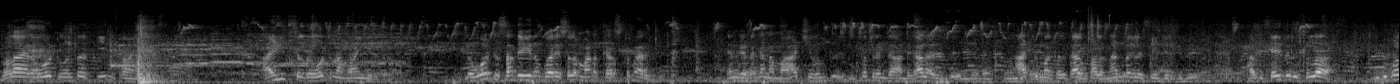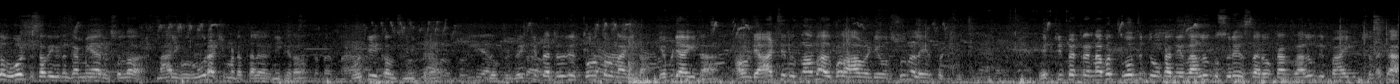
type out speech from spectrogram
தொள்ளாயிரம் ஓட்டு வந்து திமுக வாங்கிடுச்சு ஐநூற்றி சில்லற ஓட்டு நம்ம வாங்கியிருக்கிறோம். இந்த ஓட்டு சதவீதம் குறை சொல்ல மன கஷ்டமாக இருக்குது. ஏன்னு கேட்டாக்கா நம்ம ஆட்சி வந்து முப்பத்தி ரெண்டு ஆண்டு காலம் இருக்குது நாட்டு மக்களுக்காக பல நன்மைகளை செய்திருக்குது. அப்படி செய்திருக்கு சொல்ல இது போல் ஓட்டு சதவீதம் கம்மியாக இருக்கு சொல்ல நாளைக்கு ஒரு ஊராட்சி மன்ற தலைவர் நிற்கிறோம் ஒன்றிய கவுன்சில் நிற்கிறோம் வெற்றி பெற்றது தோத்தவன் ஆகிட்டான். எப்படி ஆகிட்டான்? அவனுடைய ஆட்சி இருந்தாலும் அது போல் ஆக வேண்டிய ஒரு சூழ்நிலை ஏற்பட்டுச்சு. வெற்றி பெற்ற நபர் தோத்துட்டு உட்காந்துருந்த அளவுக்கு சுரேஷ் சார் உட்காந்துற அளவுக்கு இப்போ ஆகிட்டு சொன்னாக்கா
